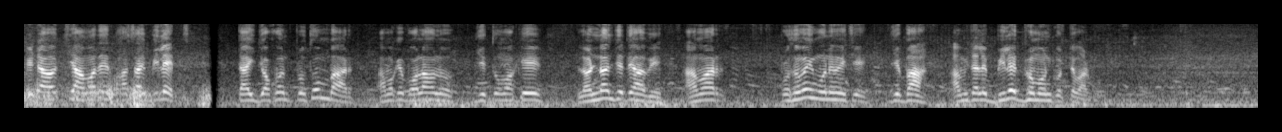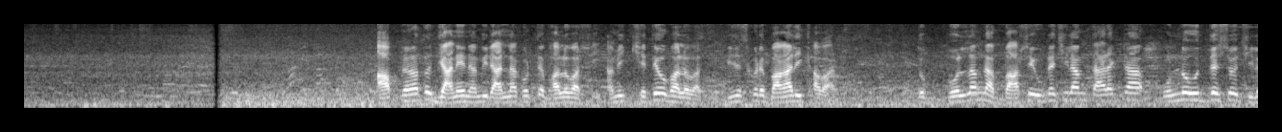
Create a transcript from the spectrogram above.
এটা হচ্ছে আমাদের ভাষায় বিলেট তাই যখন প্রথমবার আমাকে বলা হলো যে তোমাকে লন্ডন যেতে হবে, আমার প্রথমেই মনে হয়েছে যে, বাহ, আমি তাহলে বিলেত ভ্রমণ করতে পারব। আপনারা তো জানেন, আমি রান্না করতে ভালোবাসি, আমি খেতেও ভালোবাসি, বিশেষ করে বাঙালি খাবার। তো বললাম না, বাসে উঠেছিলাম, তার একটা অন্য উদ্দেশ্য ছিল,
